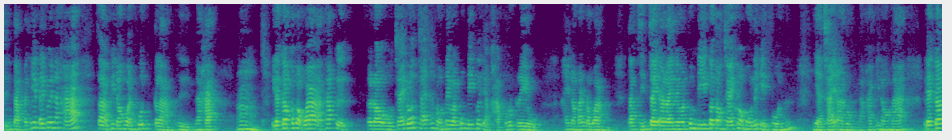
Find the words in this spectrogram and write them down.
ถึงต่างประเทศได้ด้วยนะคะสำหรับพี่น้องวันพุธกลางคืนนะคะ อืมแล้วก็เขาบอกว่าถ้าเกิดเราใช้รถใช้ถนนในวันพรุ่งนี้ก็อย่าขับรถเร็ว ให้ระมัดระวัง ตัดสินใจอะไรในวันพรุ่งนี้ก็ต้องใช้ข้อมูลและเหตุผล อย่าใช้อารมณ์นะคะพี่น้องนะ แล้วก็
